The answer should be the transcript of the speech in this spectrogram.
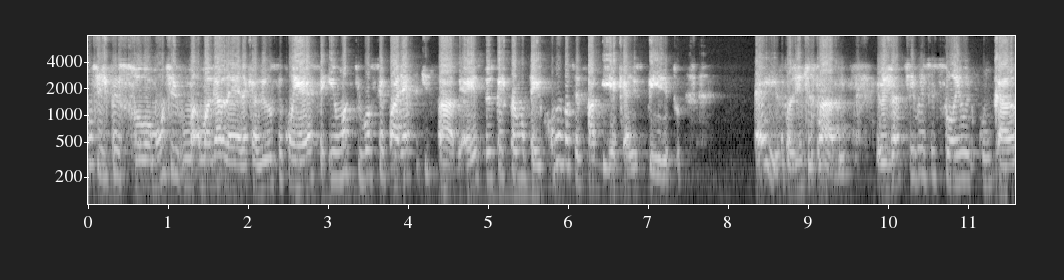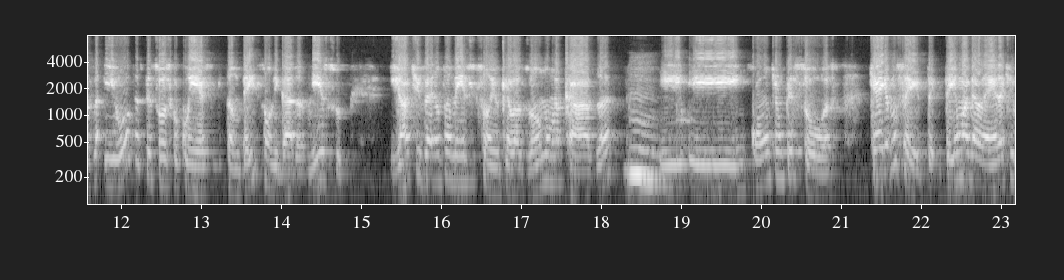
monte de pessoa, um monte de uma, uma galera que às vezes você conhece e uma que você parece que sabe. É isso que eu te perguntei. Como você sabia que era espírito? É isso, a gente sabe. Eu já tive esse sonho com casa e outras pessoas que eu conheço que também são ligadas nisso já tiveram também esse sonho, que elas vão numa casa Hum, e, e encontram pessoas. Que aí eu não sei, tem- uma galera que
